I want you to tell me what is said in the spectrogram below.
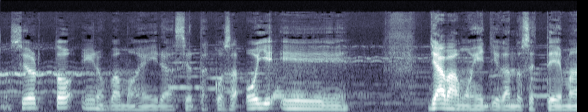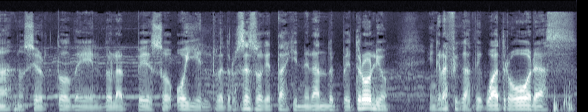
¿no es cierto? Y nos vamos a ir a ciertas cosas. Oye, eh, ya vamos a ir llegando a esos temas, ¿no es cierto?, del dólar peso. Oye, el retroceso que está generando el petróleo en gráficas de 4 horas.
